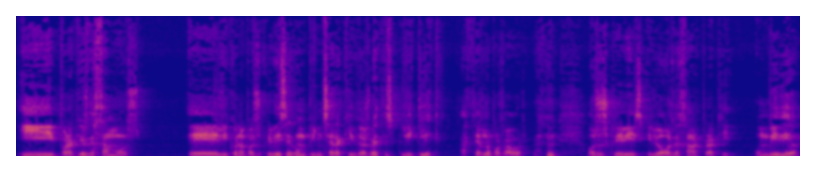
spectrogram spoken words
Y por aquí os dejamos eh, el icono para suscribirse con pinchar aquí dos veces, clic, clic, hacerlo por favor, os suscribís. Y luego os dejamos por aquí un vídeo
